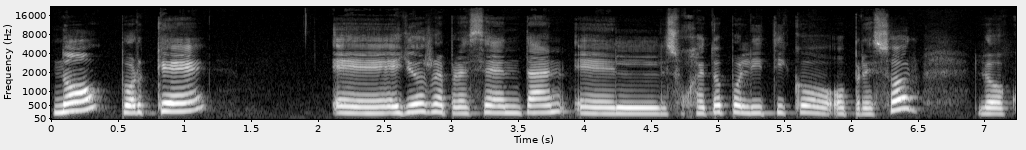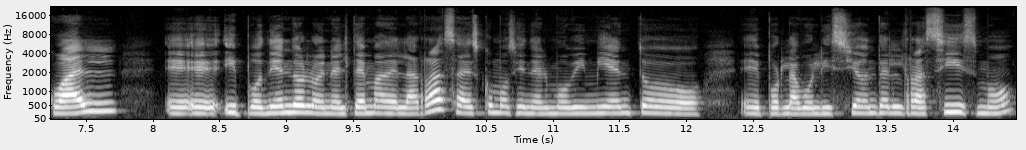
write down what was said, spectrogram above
No, porque eh, ellos representan el sujeto político opresor, lo cual, eh, y poniéndolo en el tema de la raza, es como si en el movimiento eh, por la abolición del racismo,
